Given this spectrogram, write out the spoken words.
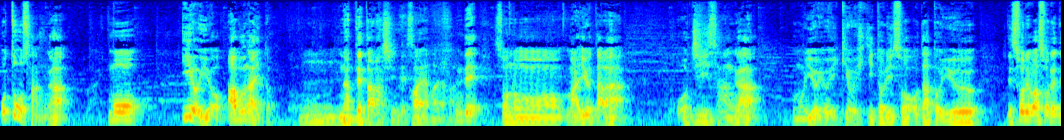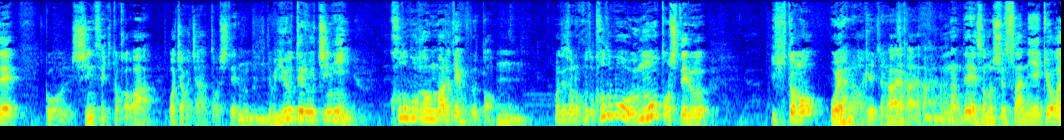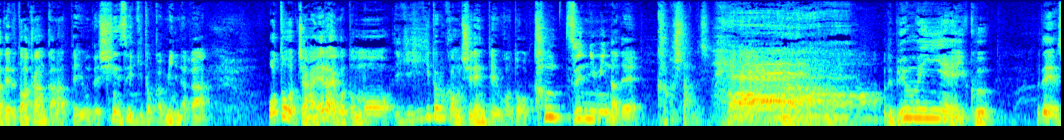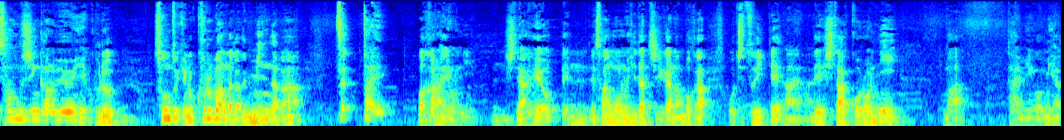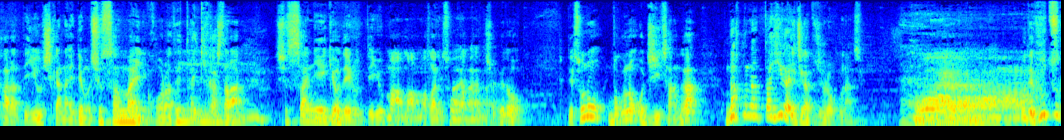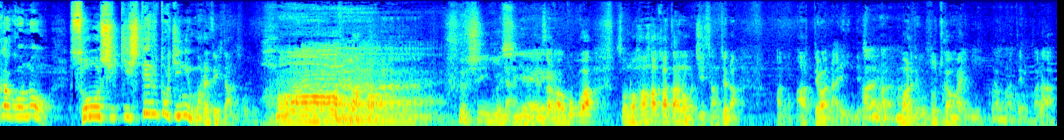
お父さんがもういよいよ危ないと。うんなってたらしいんですよ、はいはいはい。でそのまあ言うたらおじいさんがもういよいよ息を引き取りそうだというでそれはそれでこう親戚とかはわちゃわちゃとしてる、ん。でも言うてるうちに子供が生まれてくると、うん。ほんでその子子供を産もうとしてる人の親なわけじゃないですか、なんでその出産に影響が出るとあかんからっていうんで親戚とかみんながお父ちゃんえらいこともう息引き取るかもしれんっていうことを完全にみんなで隠したんですよ。で病院へ行く。で産婦人科の病院へ来る、その時の車の中でみんなが絶対分からんようにしてあげようって、ん。で産後の日立ちがなんぼか落ち着いて、はいはい。でした頃にまあタイミングを見計らって言うしかない。でも出産前にこれは絶対聞かしたら出産に影響出るっていう、まあまあまさにそうだったんでしょうけど、でその僕のおじいさんが亡くなった日が1月16なんですよ。ほんで2日後の葬式してる時に生まれてきたんです僕 不思議な不思議。ねねだから僕はその母方のおじいさんっていうのはあのあってはないんですよ、生まれてくる2日前に亡くなってるから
